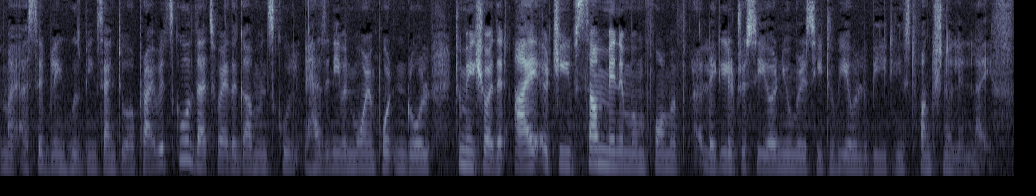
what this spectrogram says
my a sibling who's being sent to a private school, that's where the government school has an even more important role to make sure that I achieve some minimum form of like literacy or numeracy to be able to be at least functional in life.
